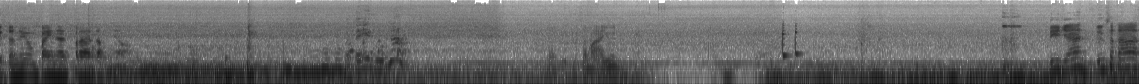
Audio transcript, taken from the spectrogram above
ito na yung final product niya. oh. Patayin mo na. Grabe, masama yun. Di dyan, dun sa taas.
